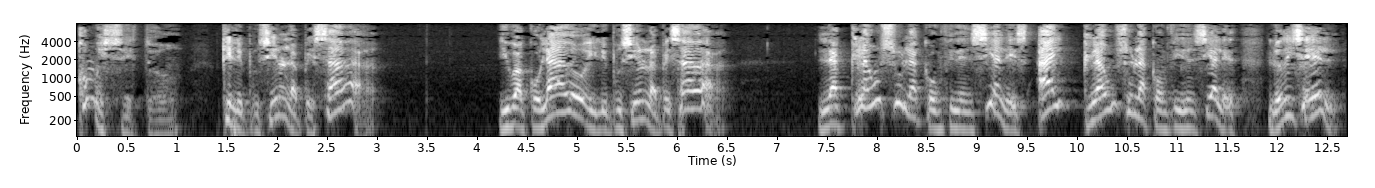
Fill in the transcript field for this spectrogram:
¿Cómo es esto? ¿Que le pusieron la pesada? ¿Iba colado y le pusieron la pesada? La cláusula confidenciales, hay cláusulas confidenciales, lo dice él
